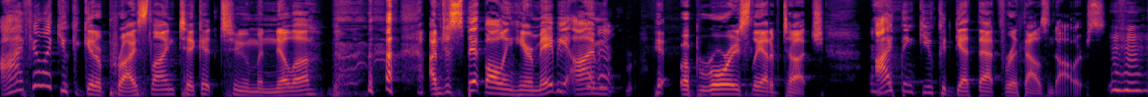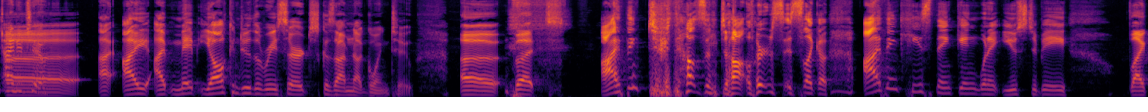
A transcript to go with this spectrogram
I feel like you could get a Priceline ticket to Manila. I'm just spitballing here. Maybe I'm uproariously out of touch. I think you could get that for a thousand dollars. hmm I do too. Uh, I, I, I, maybe y'all can do the research because I'm not going to. Uh, but I think two thousand dollars is like a. I think he's thinking when it used to be like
